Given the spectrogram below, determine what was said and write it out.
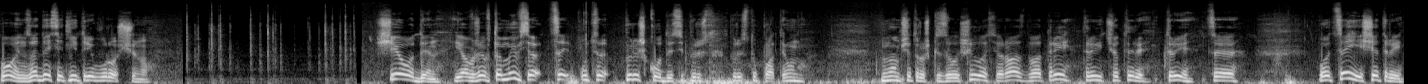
Ой, за 10 літрів розчину. Ще один. Я вже втомився. Це оце перешкоди переступати. Воно. Ну, Нам ще трошки залишилося. Раз, два, три, три, чотири, три. Це оце і ще три.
